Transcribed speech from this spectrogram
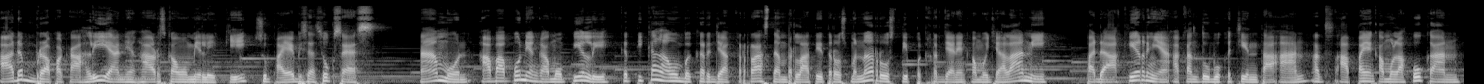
Ada beberapa keahlian yang harus kamu miliki supaya bisa sukses. Namun, apa pun yang kamu pilih, ketika kamu bekerja keras dan berlatih terus-menerus di pekerjaan yang kamu jalani, pada akhirnya akan tubuh kecintaan atas apa yang kamu lakukan.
